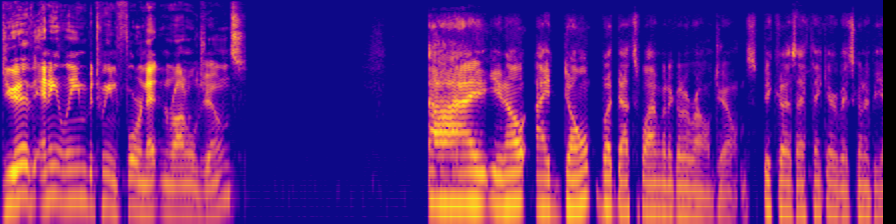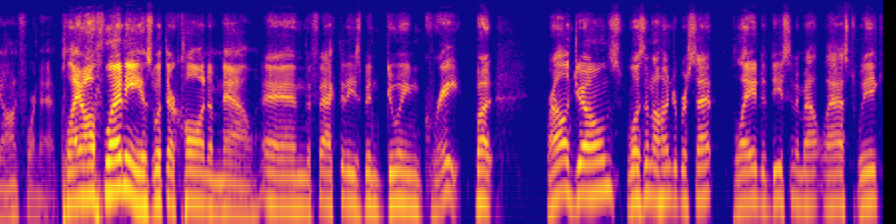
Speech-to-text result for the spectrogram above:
Do you have any lean between Fournette and Ronald Jones? I, you know, I don't, but that's why I'm going to go to Ronald Jones because I think everybody's going to be on Fournette. Playoff Lenny is what they're calling him now, and the fact that he's been doing great. But Ronald Jones wasn't 100%, played a decent amount last week.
